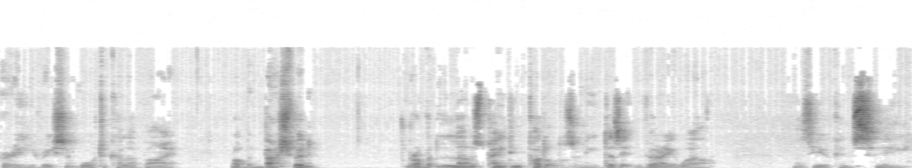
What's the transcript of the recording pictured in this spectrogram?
very recent watercolour by Robert Bashford. Robert loves painting puddles and he does it very well, as you can see.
